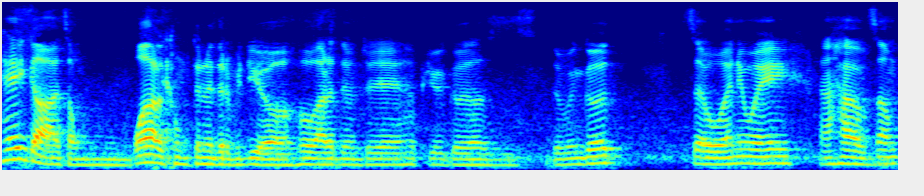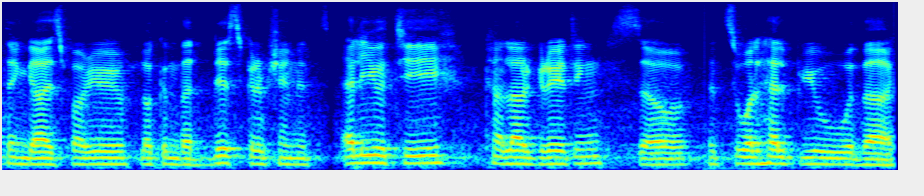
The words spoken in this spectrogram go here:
Hey guys and welcome to another video. How are you doing today? Hope you guys doing good. So anyway, I have something guys for you. Look in the description. It's LUT color grading. So it will help you with the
